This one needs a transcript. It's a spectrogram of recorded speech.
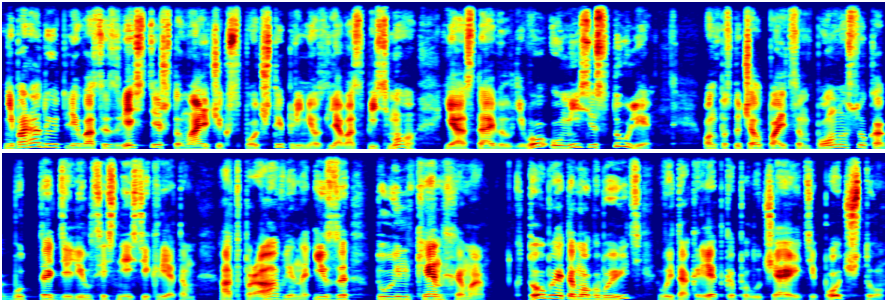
не порадует ли вас известие, что мальчик с почты принес для вас письмо? Я оставил его у миссис Тули». Он постучал пальцем по носу, как будто делился с ней секретом. «Отправлено из Туинкенхэма. Кто бы это мог быть? Вы так редко получаете почту».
